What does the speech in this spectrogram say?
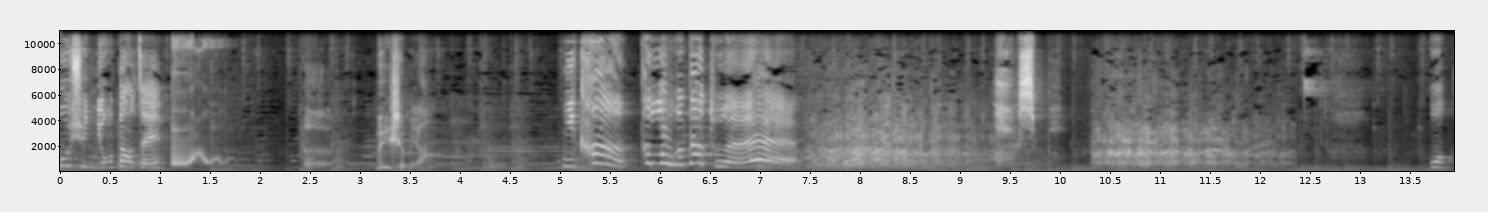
不许你用盗贼！呃，为什么呀？你看他露了大腿。好行吧。我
